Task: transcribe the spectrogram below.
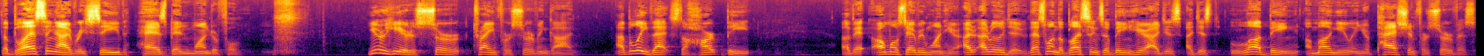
The blessing I've received has been wonderful. You're here to serve, train for serving God. I believe that's the heartbeat of it, almost everyone here. I, I, really do. That's one of the blessings of being here. I just, I just love being among you and your passion for service.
